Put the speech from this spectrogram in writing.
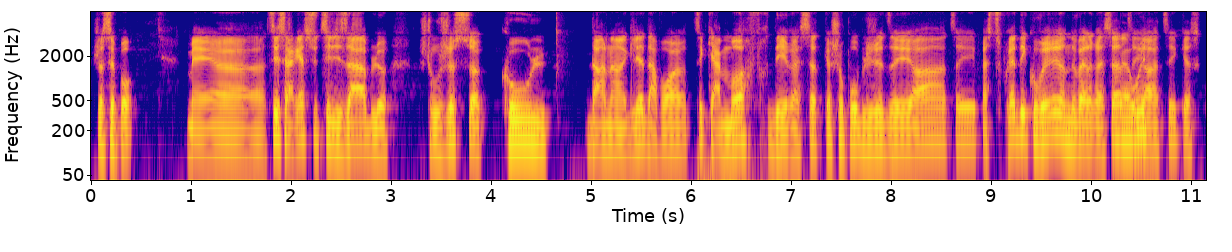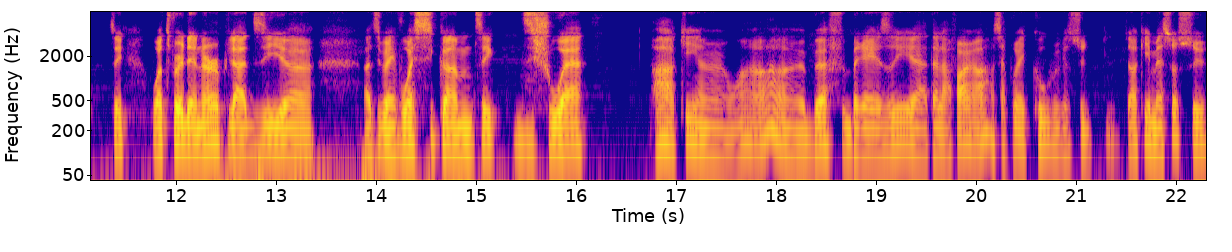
Je ne sais pas. Mais euh, ça reste utilisable. Je trouve juste ça cool dans l'anglais d'avoir, qu'elle m'offre des recettes que je ne suis pas obligé de dire Ah, tu sais, parce que tu pourrais découvrir une nouvelle recette, ben ah, tu sais, what's for dinner? Puis là, elle dit, euh, elle dit ben voici comme, tu sais, 10 choix. Ah, OK, un, ah, un bœuf braisé à telle affaire. Ah, ça pourrait être cool. OK, mets ça sur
